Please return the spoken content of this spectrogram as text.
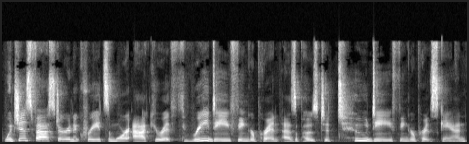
which is faster and it creates a more accurate 3D fingerprint as opposed to 2D fingerprint scan,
